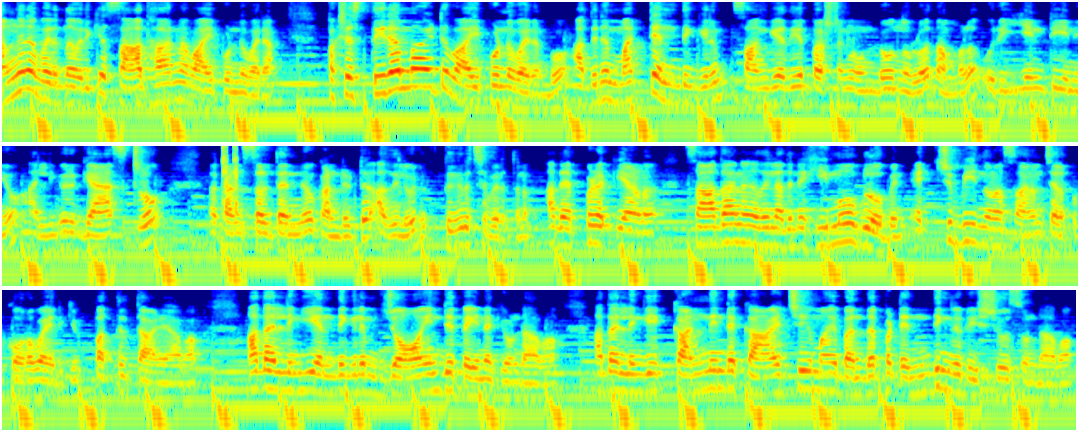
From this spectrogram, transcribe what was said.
അങ്ങനെ വരുന്നവർക്ക് സാധാരണ വായ്പുണ്ണ് വരാം. പക്ഷെ സ്ഥിരമായിട്ട് വായ്പുണ്ണ് വരുമ്പോൾ അതിന് മറ്റെന്തെങ്കിലും സാങ്കേതിക പ്രശ്നങ്ങൾ ഉണ്ടോ എന്നുള്ളത് നമ്മൾ ഒരു ഇ എൻ ടിനെയോ അല്ലെങ്കിൽ ഒരു ഗ്യാസ്ട്രോ കൺസൾട്ടന്റിനോ കണ്ടിട്ട് അതിലൊരു തീർച്ച വരുത്തണം. അത് എപ്പോഴൊക്കെയാണ് സാധാരണഗതിയിൽ അതിന്റെ ഹിമോഗ്ലോബിൻ എച്ച് ബി എന്നുള്ള സാധനം ചിലപ്പോൾ കുറവായിരിക്കും പത്തിൽ താഴെ ആവാം അതല്ലെങ്കിൽ എന്തെങ്കിലും ജോയിന്റ് പെയിൻ ഒക്കെ ഉണ്ടാവാം. അതല്ലെങ്കിൽ കണ്ണിന്റെ കാഴ്ചയുമായി ബന്ധപ്പെട്ട് എന്തെങ്കിലും ഒരു ഇഷ്യൂസ് ഉണ്ടാവാം.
